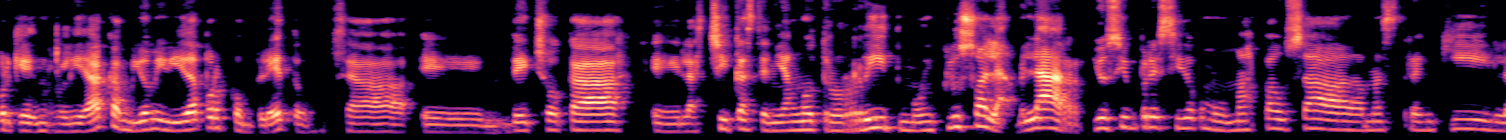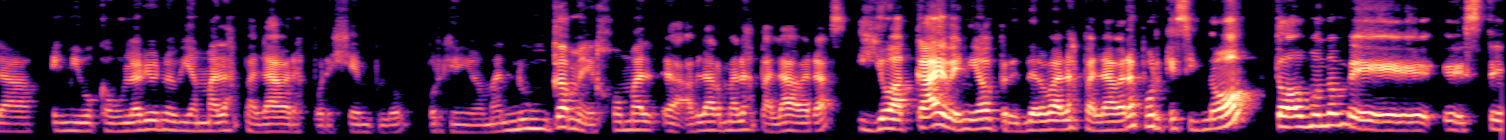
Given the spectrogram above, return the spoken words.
porque en realidad cambió mi vida por completo. O sea, eh, de hecho acá eh, las chicas tenían otro ritmo, incluso al hablar. Yo siempre he sido como más pausada, más tranquila. En mi vocabulario no había malas palabras, por ejemplo, porque mi mamá nunca me dejó mal, eh, hablar malas palabras. Y yo acá he venido a aprender malas palabras porque si no, todo el mundo me, este,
